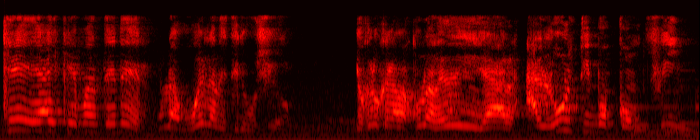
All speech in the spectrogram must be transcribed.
¿Qué hay que mantener? Una buena distribución. Yo creo que la vacuna debe llegar al último confín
